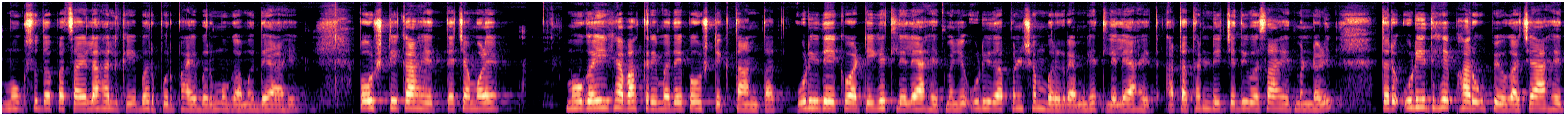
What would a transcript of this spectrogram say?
मूगसुद्धा पचायला हलके भरपूर फायबर मुगामध्ये आहे. पौष्टिक आहेत. त्याच्यामुळे मूगही ह्या भाकरीमध्ये पौष्टिकता आणतात. उडीद एक वाटी घेतलेले आहेत. म्हणजे उडीद आपण शंभर ग्रॅम घेतलेले आहेत. आता थंडीचे दिवस आहेत मंडळी. तर उडीद हे फार उपयोगाचे आहेत.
